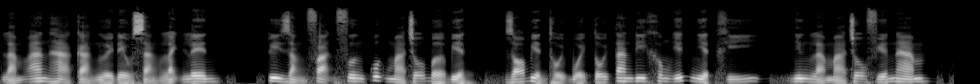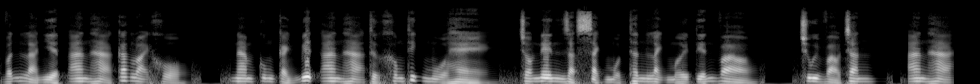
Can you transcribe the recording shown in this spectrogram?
làm An Hà cả người đều sảng lạnh lên. Tuy rằng phạn phương quốc mà chỗ bờ biển, gió biển thổi buổi tối tan đi không ít nhiệt khí, nhưng là mà chỗ phía nam, vẫn là nhiệt An Hà các loại khổ. Nam cung cảnh biết An Hạ thực không thích mùa hè, cho nên giặt sạch một thân lạnh mới tiến vào, chui vào chăn, An Hạ.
